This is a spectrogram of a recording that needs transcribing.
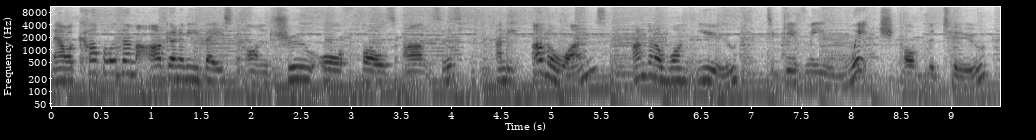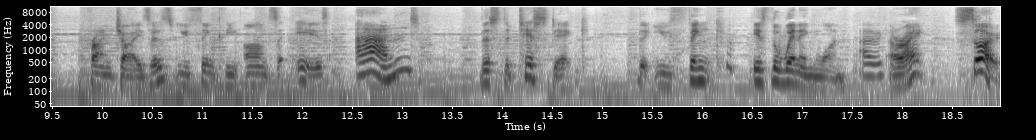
Now, a couple of them are going to be based on true or false answers, and the other ones, I'm going to want you to give me which of the two franchises you think the answer is, and the statistic that you think is the winning one. Okay. All right. So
